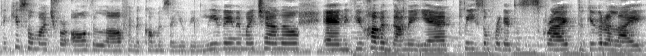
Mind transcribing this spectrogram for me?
Thank you so much for all the love and the comments that you've been leaving in my channel. And if you haven't done it yet, please don't forget to subscribe, to give it a like,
